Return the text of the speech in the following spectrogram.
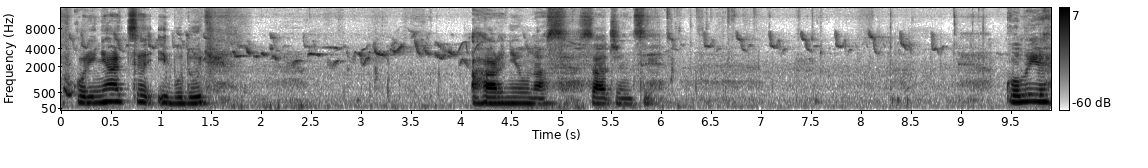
вкоріняться і будуть гарні у нас саджанці. Коли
